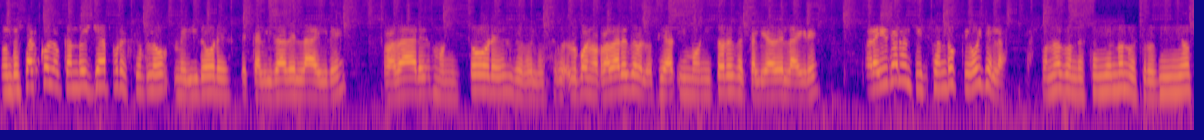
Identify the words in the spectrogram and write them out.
donde están colocando ya, por ejemplo, medidores de calidad del aire, radares, monitores de bueno, radares de velocidad y monitores de calidad del aire, para ir garantizando que, oye, las, las zonas donde están yendo nuestros niños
